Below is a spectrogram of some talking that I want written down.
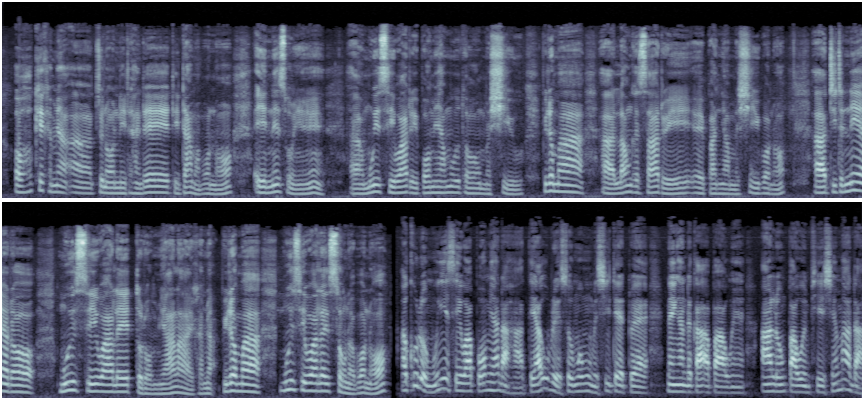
။အော်ဟုတ်ကဲ့ခင်ဗျအာကျွန်တော်နေထိုင်တဲ့ဒေတာမှာပေါ့နော်။အရင်နှစ်ဆိုရင်အာမွေးစေဝါတွေပေါ်များမှုတော့မရှိဘူးပြီးတော့မှအာလောင်းကစားတွေဘာညာမရှိဘူးပေါ့နော်အာဒီတနေ့ကတော့မွေးစေဝါလဲတော်တော်များလာရခင်ဗျပြီးတော့မှမွေးစေဝါလဲစုံတာပေါ့နော် အခုလိုမူရည်စေဝါပေါ်များတာဟာတရားဥပဒေစိုးမိုးမှုမရှိတဲ့အတွက်နိုင်ငံတကာအပါအဝင်အားလုံးပါဝင်ဖြည့်ရှင်းမှတာ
